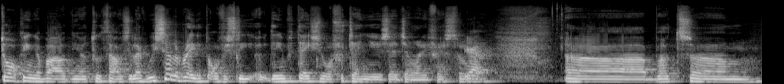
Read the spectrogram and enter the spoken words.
talking about you know 2011 we celebrated obviously uh, the invitation was for 10 years at Agile Manifesto Yeah. uh, but um,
